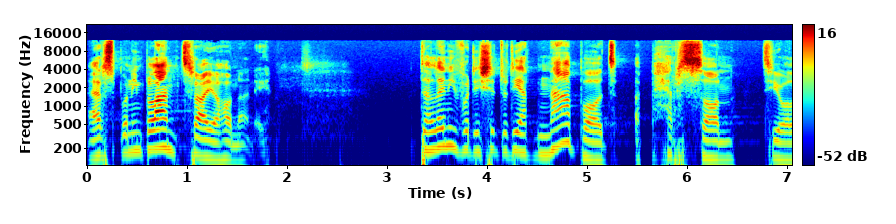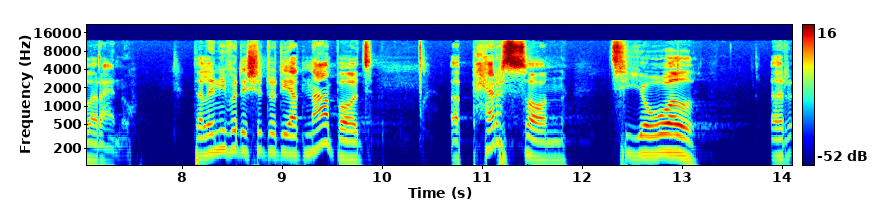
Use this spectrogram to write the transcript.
ers bod ni'n blant rhai ohono ni dylen ni fod eisiau dod i adnabod y person tu ôl yr enw. Dylen ni fod eisiau dod i adnabod y person tu ôl yr,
